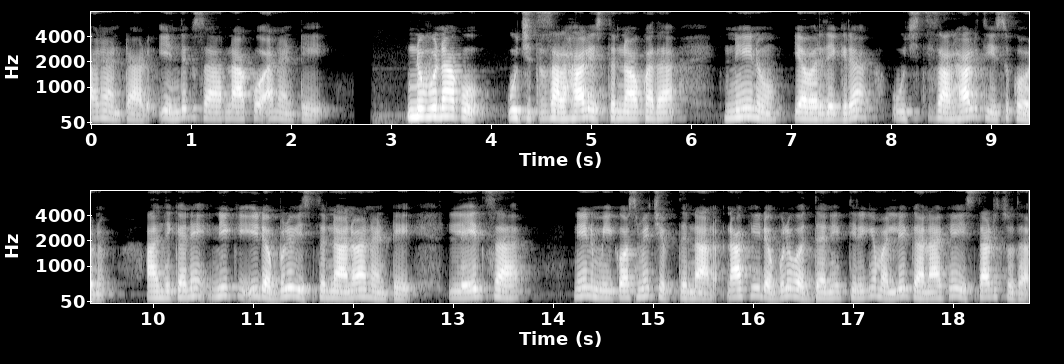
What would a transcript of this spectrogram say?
అని అంటాడు. ఎందుకు సార్ నాకు అని అంటే నువ్వు నాకు ఉచిత సలహాలు ఇస్తున్నావు కదా నేను ఎవరి దగ్గర ఉచిత సలహాలు తీసుకోను. అందుకనే నీకు ఈ డబ్బులు ఇస్తున్నాను అని అంటే లేదు సార్ నేను మీకోసమే చెప్తున్నాను. నాకు ఈ డబ్బులు వద్దని తిరిగి మళ్ళీ ఘనాకే ఇస్తాడు సుధా.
